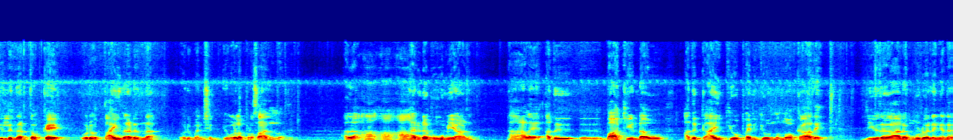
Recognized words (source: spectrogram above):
ചെല്ലുന്നിടത്തൊക്കെ ഒരു തൈ നടുന്ന ഒരു മനുഷ്യൻ യുഗളപ്രസാദ് എന്ന് പറഞ്ഞിട്ട്. അത് ആരുടെ ഭൂമിയാണ്? നാളെ അത് ബാക്കിയുണ്ടാവോ? അത് കായ്ക്കോ ഫലിക്കോ ഒന്നും നോക്കാതെ ജീവിതകാലം മുഴുവൻ ഇങ്ങനെ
